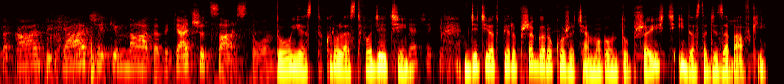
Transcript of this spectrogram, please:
така дитяча кімната, дитяче царство. Tu jest królestwo dzieci. Дитяча кімната. Dzieci od pierwszego roku życia mogą tu przyjść i dostać zabawki.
